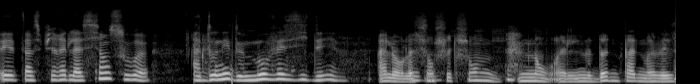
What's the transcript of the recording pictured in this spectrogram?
est inspirée de la science ou euh, a donné de mauvaises idées? Alors, la science-fiction, non, elle ne donne pas de mauvaises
